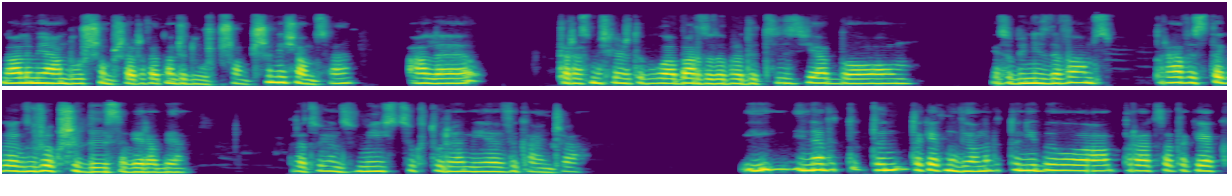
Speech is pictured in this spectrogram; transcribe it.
No ale miałam dłuższą przerwę, znaczy dłuższą, trzy miesiące, ale teraz myślę, że to była bardzo dobra decyzja, bo ja sobie nie zdawałam sprawy z tego, jak dużo krzywdy sobie robię, pracując w miejscu, które mnie wykańcza. I, i nawet, to, tak jak mówiłam, nawet to nie była praca tak jak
